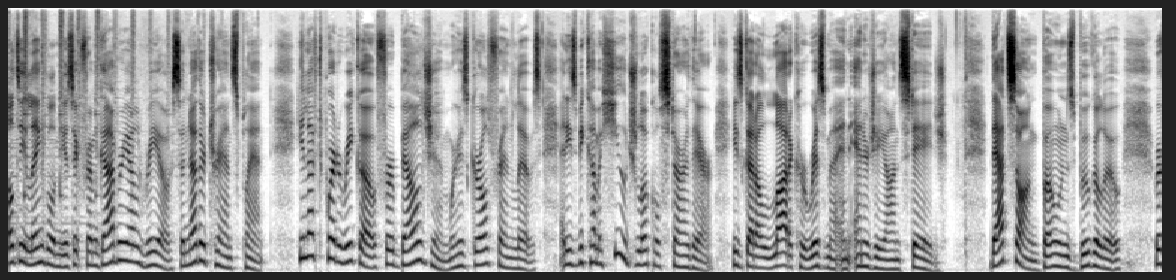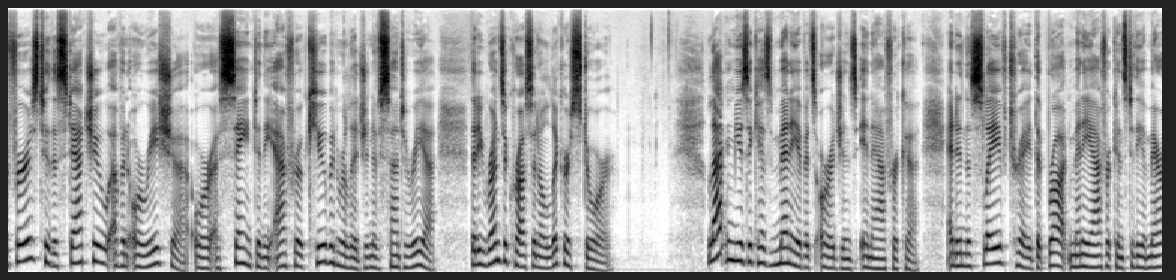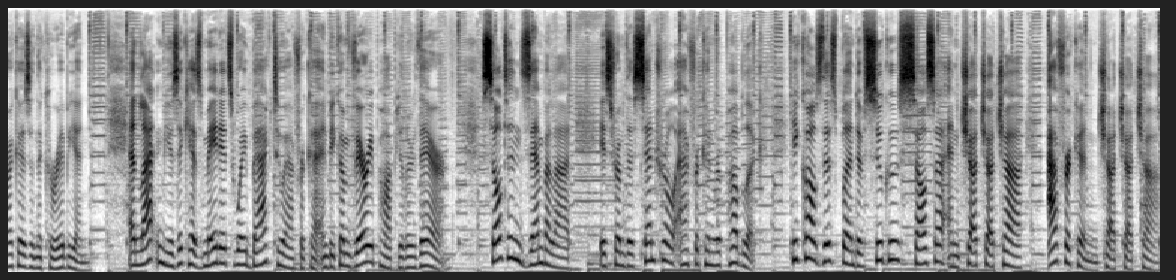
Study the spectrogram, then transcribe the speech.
Multilingual music from Gabriel Rios, another transplant. He left Puerto Rico for Belgium, where his girlfriend lives, and he's become a huge local star there. He's got a lot of charisma and energy on stage. That song, Bones Bugalu, refers to the statue of an Orisha, or a saint in the Afro Cuban religion of Santeria, that he runs across in a liquor store. Latin music has many of its origins in Africa and in the slave trade that brought many Africans to the Americas and the Caribbean. And Latin music has made its way back to Africa and become very popular there. Sultan Zembellat is from the Central African Republic. He calls this blend of soukous, salsa, and cha cha cha African cha cha cha.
